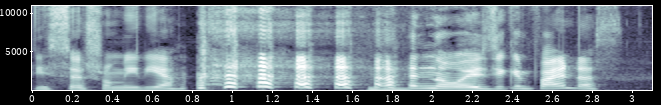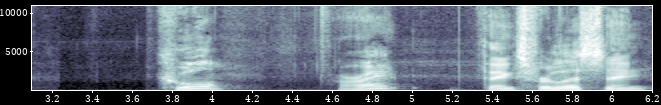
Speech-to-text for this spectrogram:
the social media mm-hmm. and the ways you can find us. Cool. All right. Thanks for listening.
